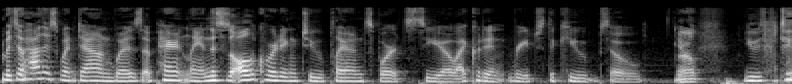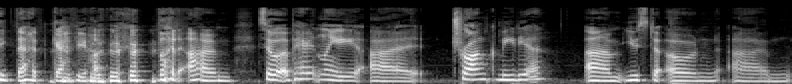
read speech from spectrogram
but so how this went down was apparently, and this is all according to PlayOn Sports CEO. I couldn't reach the cube, so Well. you take that caveat. but um, so apparently, uh, Tronc Media um, used to own um,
